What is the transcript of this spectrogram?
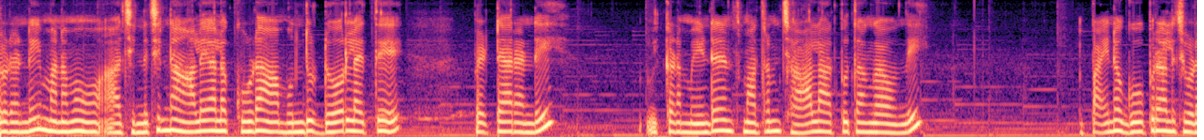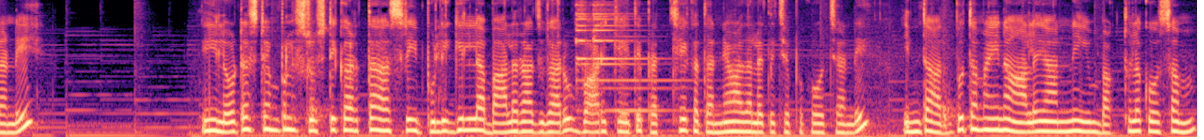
చూడండి మనము ఆ చిన్న చిన్న ఆలయాలకు కూడా ముందు డోర్లు అయితే పెట్టారండి. ఇక్కడ మెయింటెనెన్స్ మాత్రం చాలా అద్భుతంగా ఉంది. పైన గోపురాలు చూడండి. ఈ లోటస్ టెంపుల్ సృష్టికర్త శ్రీ పులిగిల్ల బాలరాజు గారు వారికి అయితే ప్రత్యేక ధన్యవాదాలు అయితే చెప్పుకోవచ్చండి. ఇంత అద్భుతమైన ఆలయాన్ని భక్తుల కోసం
